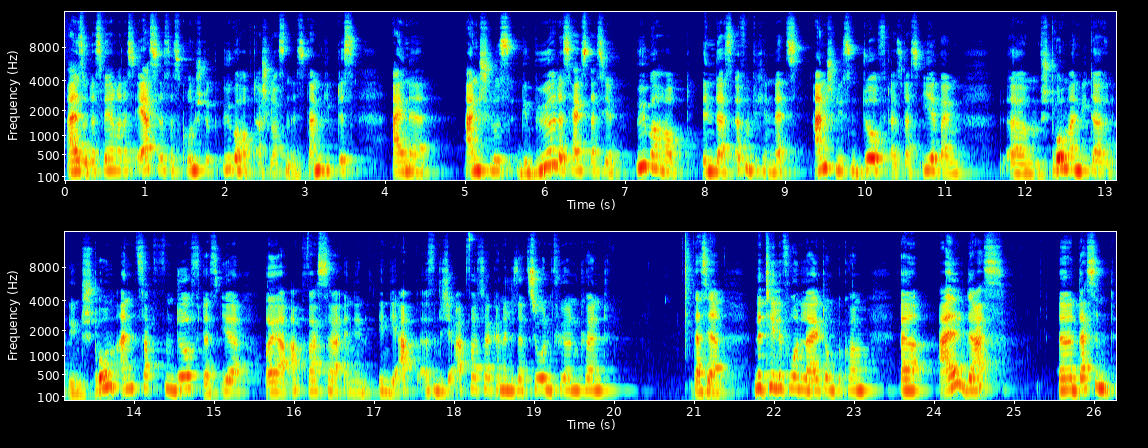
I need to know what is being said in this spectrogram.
Also, das wäre das Erste, dass das Grundstück überhaupt erschlossen ist. Dann gibt es eine Anschlussgebühr, das heißt, dass ihr überhaupt in das öffentliche Netz anschließen dürft, also dass ihr beim ähm, Stromanbieter den Strom anzapfen dürft, dass ihr euer Abwasser in, den, in die ab, öffentliche Abwasserkanalisation führen könnt, dass ihr eine Telefonleitung bekommt. Äh, all das, äh, das sind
